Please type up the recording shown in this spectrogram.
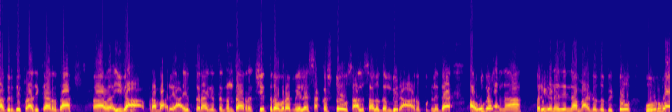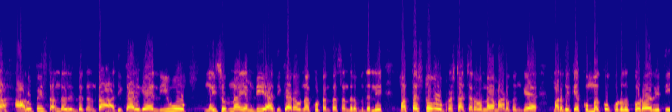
ಅಭಿವೃದ್ಧಿ ಪ್ರಾಧಿಕಾರದ ಈಗ ಪ್ರಭಾರಿ ಆಯುಕ್ತರಾಗಿರ್ತಕ್ಕಂತ ರಕ್ಷಿತ್ ರವರ ಮೇಲೆ ಸಾಕಷ್ಟು ಸಾಲು ಸಾಲು ಗಂಭೀರ ಆರೋಪಗಳಿದೆ. ಅವುಗಳನ್ನ ಪರಿಗಣನೆಯನ್ನ ಮಾಡೋದು ಬಿಟ್ಟು ಓರ್ವ ಆರೋಪಿ ಸ್ಥಾನದಲ್ಲಿರ್ತಕ್ಕಂತ ಅಧಿಕಾರಿಗೆ ನೀವು ಮೈಸೂರಿನ ಎಂ ಡಿ ಅಧಿಕಾರವನ್ನ ಕೊಟ್ಟಂತ ಸಂದರ್ಭದಲ್ಲಿ ಮತ್ತಷ್ಟು ಭ್ರಷ್ಟಾಚಾರವನ್ನ ಮಾಡೋದಂಗೆ, ಮಾಡೋದಕ್ಕೆ ಕುಮ್ಮಕ್ಕು ಕೊಡೋದ್, ಕೊಡೋ ರೀತಿ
